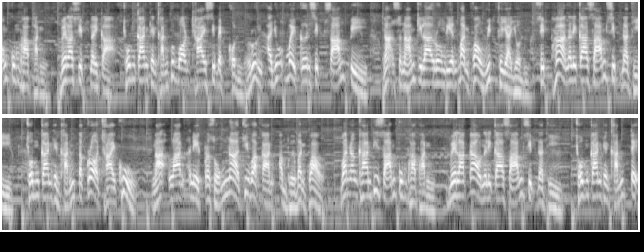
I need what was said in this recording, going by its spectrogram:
2 กุมภาพันธ์ เวลา 10นาฬิกาชมการแข่งขันฟุตบอลชาย 11 คน รุ่นอายุไม่เกิน 13 ปี ณ สนามกีฬาโรงเรียนบ้านเข้าวิทยายน 15นาฬิกา30 นาที ชมการแข่งขันตะกร้อชายคู่ ณ ลานอเนกประสงค์หน้าที่ว่าการอำเภอบ้านเข้าวันอังคารที่ 3 กุมภาพันธ์ เวลา 9นาฬิกา30 นาที ชมการแข่งขันเตะ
